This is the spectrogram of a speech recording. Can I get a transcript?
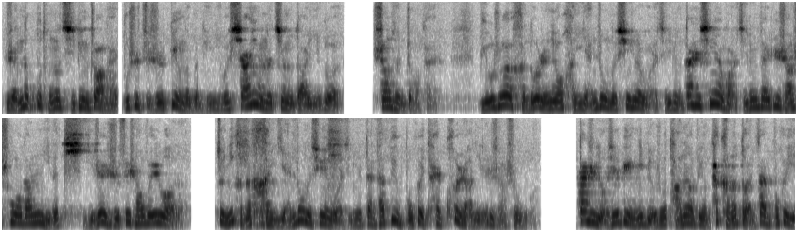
人的不同的疾病状态，不是只是病的问题，你会相应的进入到一个生存状态。比如说，很多人有很严重的心血管疾病，但是心血管疾病在日常生活当中，你的体认是非常微弱的。就你可能很严重的心血管疾病，但它并不会太困扰你的日常生活。但是有些病，你比如说糖尿病，它可能短暂不会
